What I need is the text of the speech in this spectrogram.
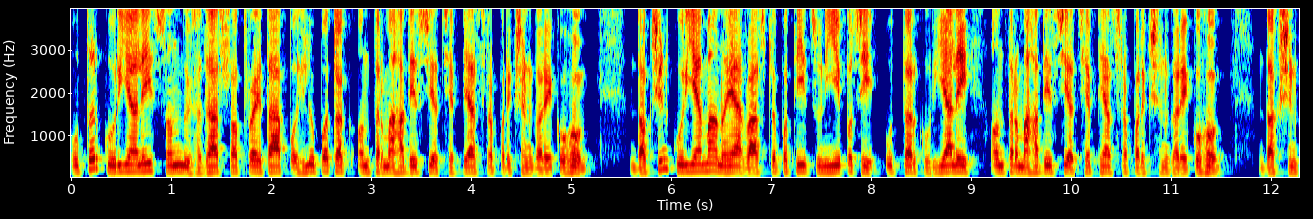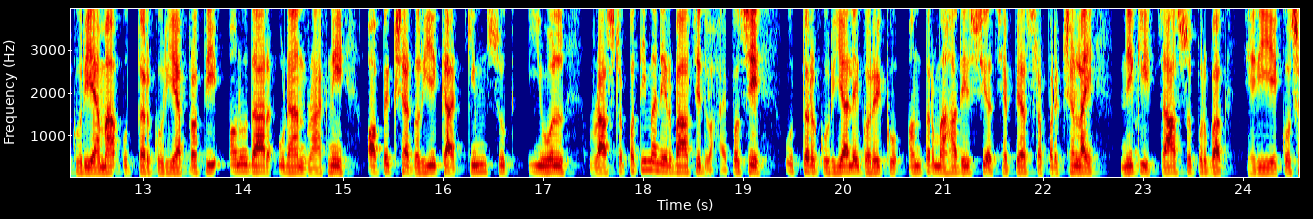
उत्तर कोरियाले सन् दुई हजार सत्र यता पहिलो पटक अन्तर्महादेशीय क्षेप्यास्त्र परीक्षण गरेको हो। दक्षिण कोरियामा नयाँ राष्ट्रपति चुनिएपछि उत्तर कोरियाले अन्तर्महादेशीय क्षेप्यास्त्र परीक्षण गरेको हो। दक्षिण कोरियामा उत्तर कोरियाप्रति अनुदार उडान राख्ने अपेक्षा गरिएका किम सुक इयोल राष्ट्रपतिमा निर्वाचित भएपछि उत्तर कोरियाले गरेको अन्तर्महादेशीय क्षेप्यास्त्र परीक्षणलाई निकै चासोपूर्वक हेरिएको छ।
